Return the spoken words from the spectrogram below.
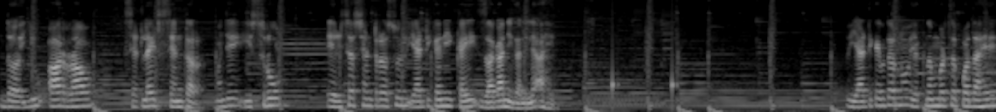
the U R Rao satellite centre म्हणजे इस्रो रिसर्च सेंटर असून या ठिकाणी काही जागा निघालेल्या आहेत. या ठिकाणी मित्रांनो एक नंबरचं पद आहे.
